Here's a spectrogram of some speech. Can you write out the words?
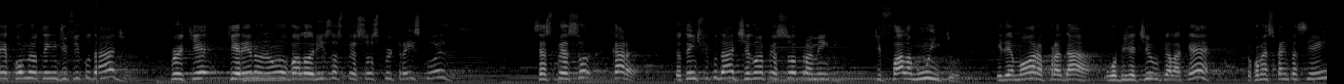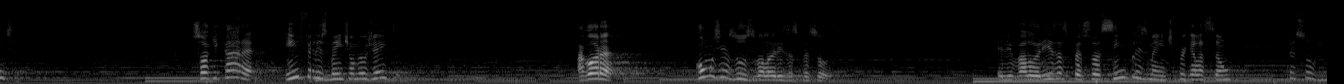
ver como eu tenho dificuldade. Porque, querendo ou não, eu valorizo as pessoas por três coisas. Se as pessoas. Cara, eu tenho dificuldade. Chega uma pessoa para mim que, que fala muito e demora para dar o objetivo que ela quer, eu começo a ficar impaciente. Só que, cara, infelizmente é o meu jeito. Agora, como Jesus valoriza as pessoas? Ele valoriza as pessoas simplesmente porque elas são pessoas.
